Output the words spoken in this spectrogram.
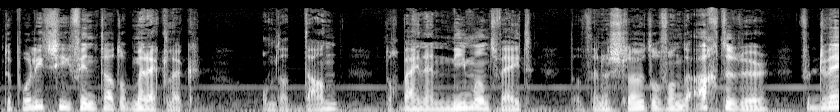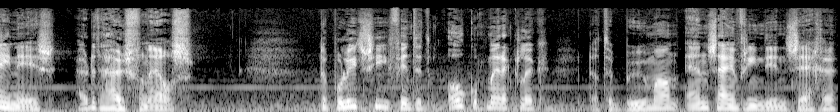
De politie vindt dat opmerkelijk, omdat dan nog bijna niemand weet dat er een sleutel van de achterdeur verdwenen is uit het huis van Els. De politie vindt het ook opmerkelijk dat de buurman en zijn vriendin zeggen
